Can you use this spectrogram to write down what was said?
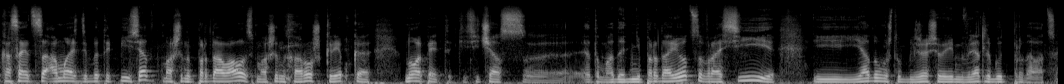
касается Амазди BT50, эта машина продавалась, машина хорошая, крепкая. Но, опять-таки, сейчас эта модель не продается в России, и я думаю, что в ближайшее время вряд ли будет продаваться.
